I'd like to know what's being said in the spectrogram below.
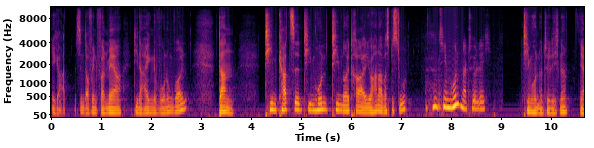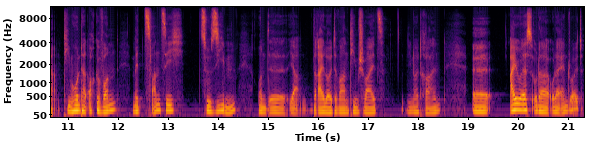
egal. Es sind auf jeden Fall mehr, die eine eigene Wohnung wollen. Dann Team Katze, Team Hund, Team Neutral. Johanna, was bist du? Team Hund natürlich. Team Hund natürlich, ne? Ja, Team Hund hat auch gewonnen mit 20 zu 7. Und äh, ja, drei Leute waren Team Schweiz, die Neutralen. Äh, iOS oder, oder Android?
